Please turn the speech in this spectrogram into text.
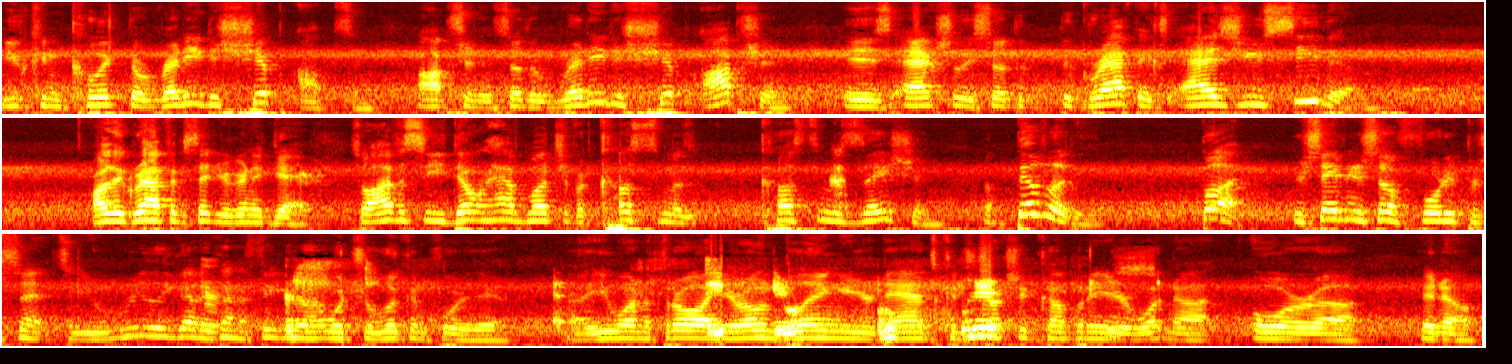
you can click the ready to ship option. Option, and so the ready to ship option is actually so the, the graphics as you see them are the graphics that you're going to get. So obviously you don't have much of a customiz- customization ability but you're saving yourself 40%. So you really got to kind of figure out what you're looking for there. Uh, you want to throw out your own bling or your dad's construction company or whatnot, or uh, you know,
